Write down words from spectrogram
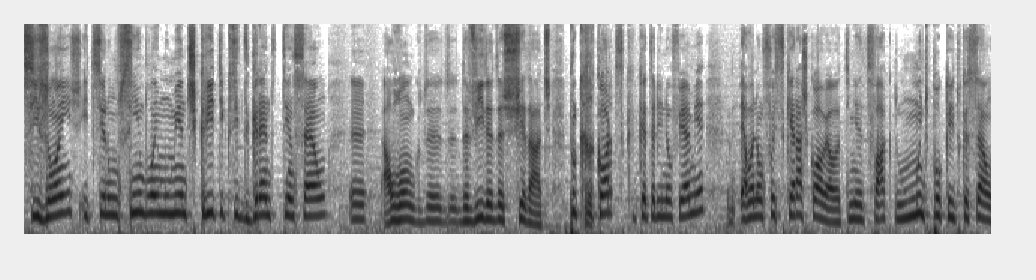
Decisões e de ser um símbolo em momentos críticos e de grande tensão eh, ao longo de, de, da vida das sociedades. Porque recorde-se que Catarina Eufémia, ela não foi sequer à escola, ela tinha de facto muito pouca educação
